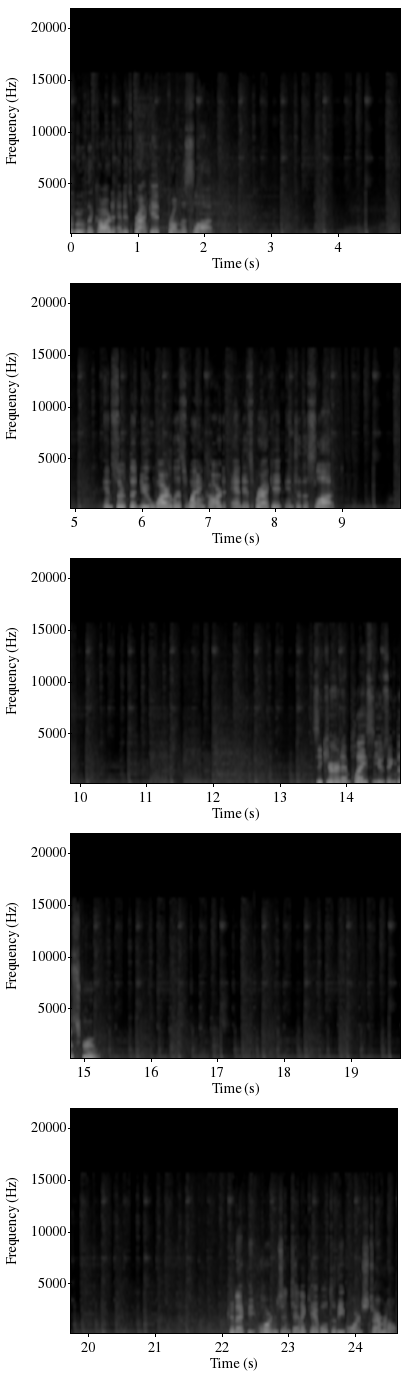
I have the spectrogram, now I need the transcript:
Remove the card and its bracket from the slot. Insert the new wireless WAN card and its bracket into the slot. Secure it in place using the screw. Connect the orange antenna cable to the orange terminal.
